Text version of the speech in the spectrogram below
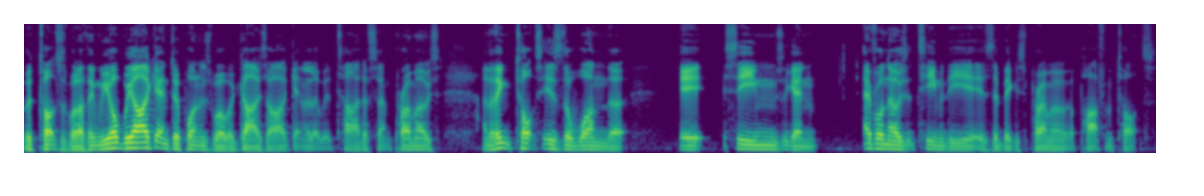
with Tots as well, I think we are, we are getting to a point as well where guys are getting a little bit tired of certain promos, and I think Tots is the one that it seems again everyone knows that Team of the Year is the biggest promo apart from Tots,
